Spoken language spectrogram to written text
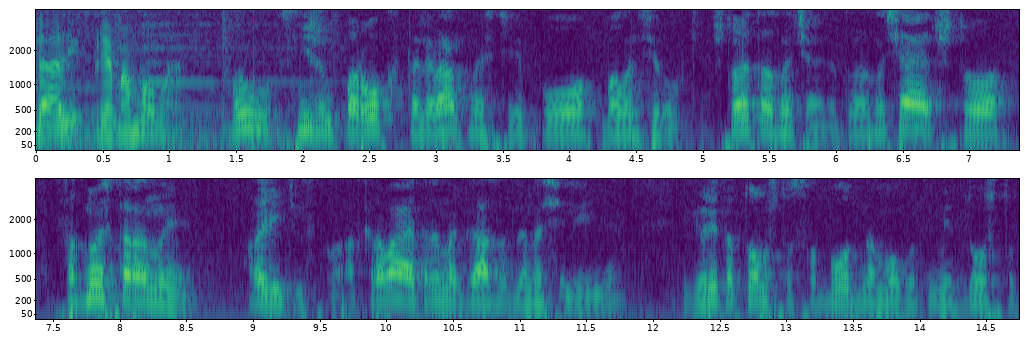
Далі пряма мова. Был снижен порог толерантности по балансировке. Что это означает? Это означает, что с одной стороны правительство открывает рынок газа для населения и говорит о том, что свободно могут иметь доступ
